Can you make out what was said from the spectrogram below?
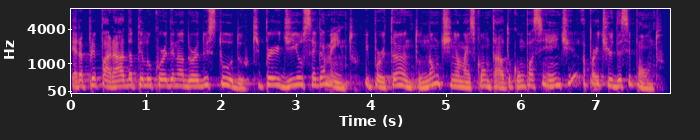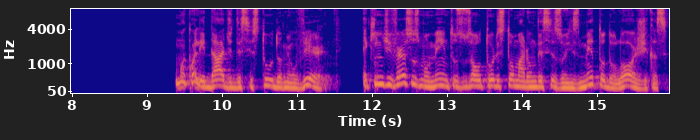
era preparada pelo coordenador do estudo, que perdia o cegamento e, portanto, não tinha mais contato com o paciente a partir desse ponto. Uma qualidade desse estudo, a meu ver, é que em diversos momentos os autores tomaram decisões metodológicas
